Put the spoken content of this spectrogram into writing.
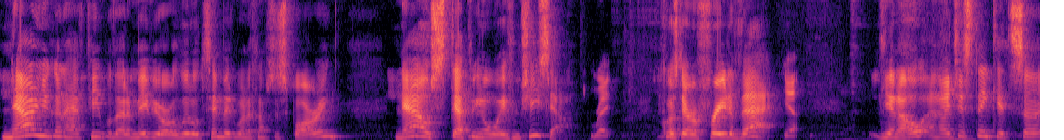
Now you're going to have people that are maybe are a little timid when it comes to sparring, now stepping away from Chi Sao right because they're afraid of that. yeah You know, and I just think it's uh,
